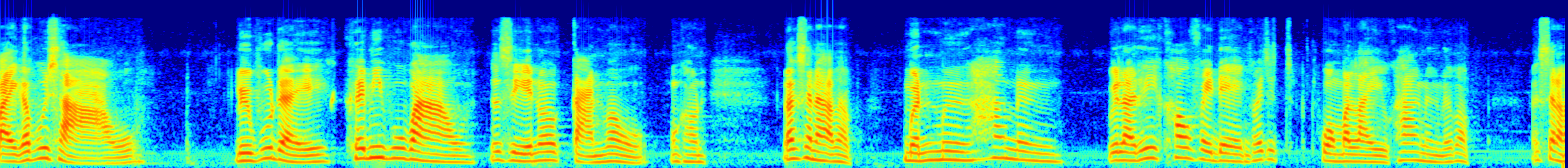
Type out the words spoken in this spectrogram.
ไปกับผู้สาว หรือผู้ใดเคยมีผู้บ่าวจะเสียว่าการเว่าของเขา ลักษณะแบบเหมือนมือข้างหนึ่งเวลาที่เข้าไฟแดงเขาจะพวงมาลัยอยู่ข้างหนึ่งแล้วแบบลักษณะ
